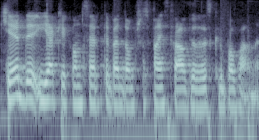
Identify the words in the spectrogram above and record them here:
kiedy i jakie koncerty będą przez Państwa audiodeskrybowane?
